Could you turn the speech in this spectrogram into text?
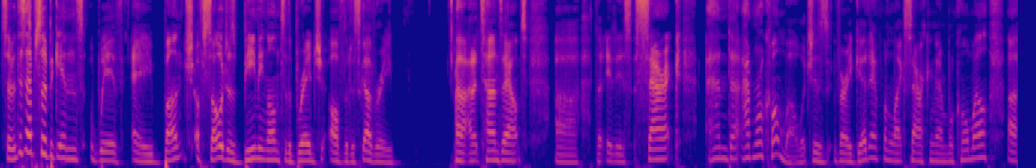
so this episode begins with a bunch of soldiers beaming onto the bridge of the Discovery. Uh, and it turns out uh, that it is Sarek and uh, Admiral Cornwell, which is very good. Everyone likes Sarek and Admiral Cornwell. Uh,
